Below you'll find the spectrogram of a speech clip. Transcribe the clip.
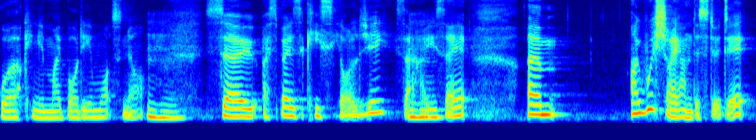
working in my body and what's not. Mm-hmm. So I suppose a kinesiology is that how you mm-hmm. say it? Um, I wish I understood it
